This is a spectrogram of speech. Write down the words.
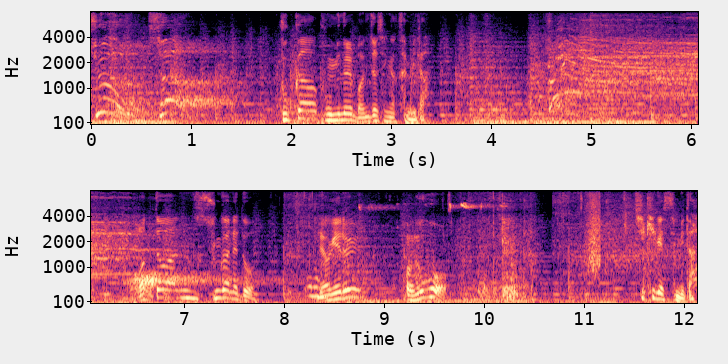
충성! 국가와 국민을 먼저 생각합니다. 어떠한 순간에도 명예를 어, 누구? 지키겠습니다.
